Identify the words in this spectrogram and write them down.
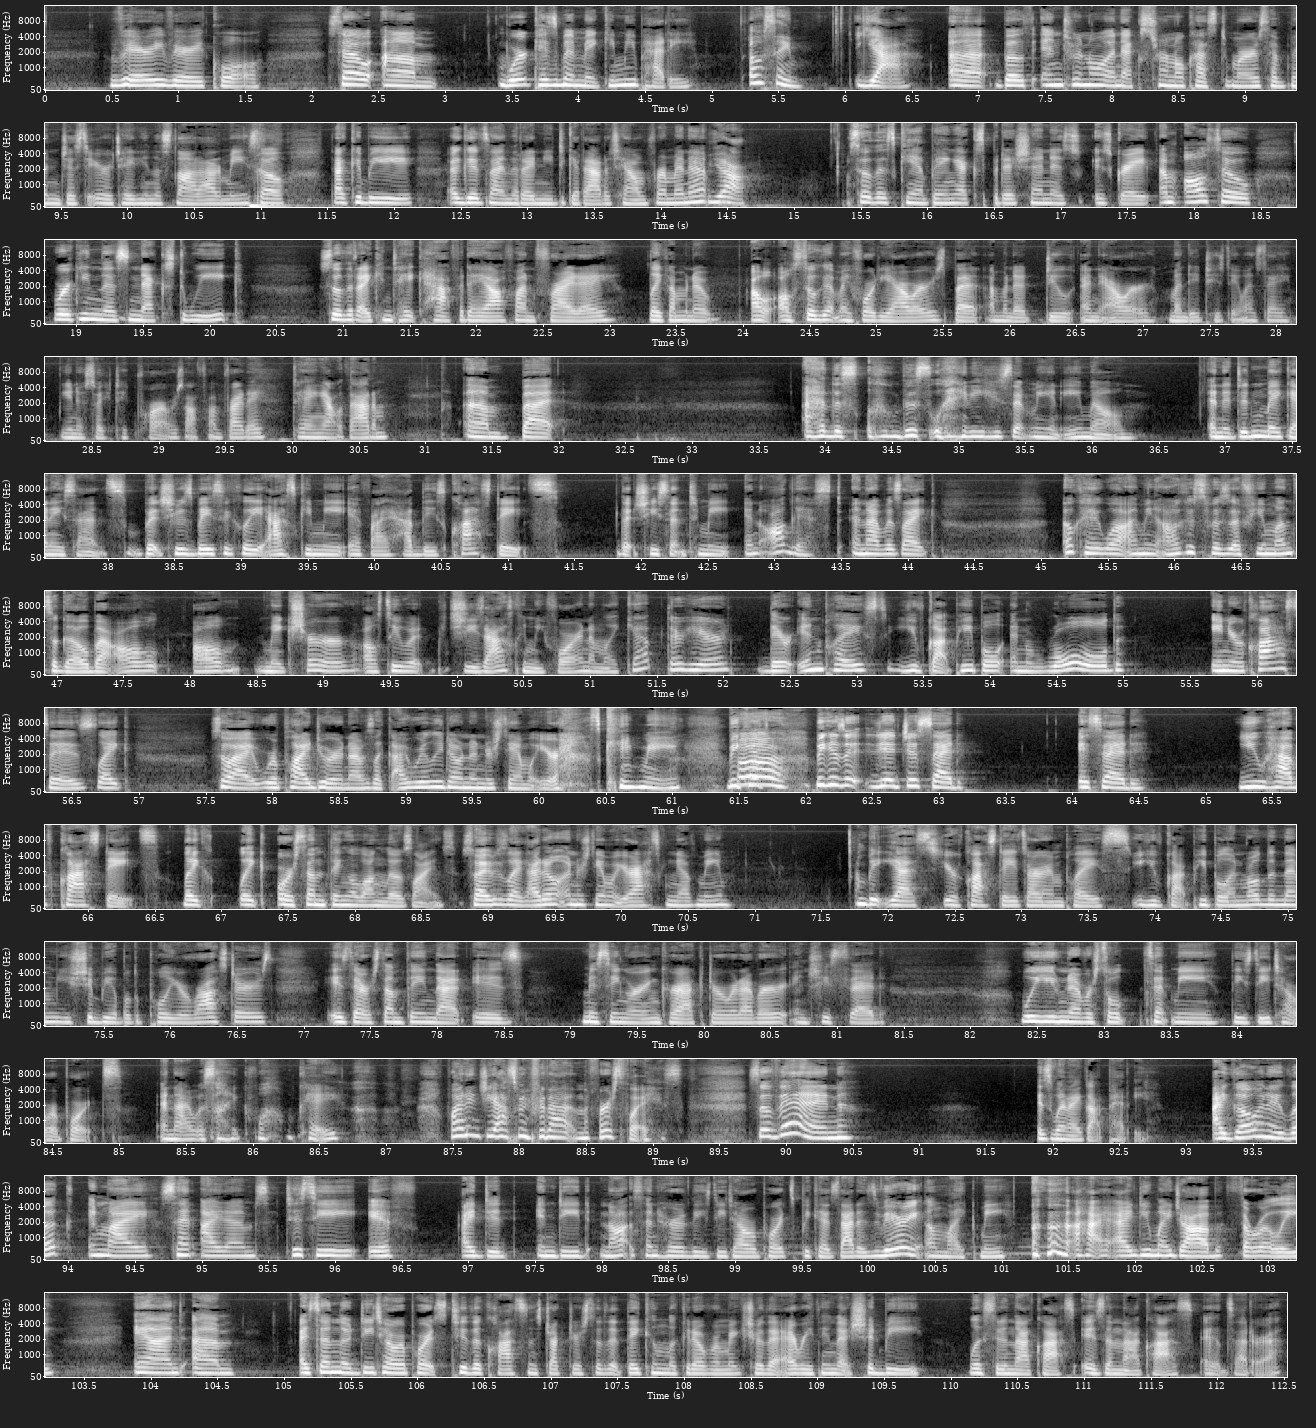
Very, very cool. So, um, work has been making me petty. Oh, same. Yeah. Uh, both internal and external customers have been just irritating the snot out of me. So that could be a good sign that I need to get out of town for a minute. Yeah. So this camping expedition is is great. I'm also working this next week so that I can take half a day off on Friday. Like I'm gonna, I'll, I'll still get my 40 hours, but I'm gonna do an hour Monday, Tuesday, Wednesday. You know, so I can take four hours off on Friday to hang out with Adam. Um, but I had this this lady who sent me an email, and it didn't make any sense. But she was basically asking me if I had these class dates that she sent to me in August, and I was like okay, well, I mean, August was a few months ago, but I'll I'll make sure I'll see what she's asking me for, and I'm like, yep, they're here, they're in place. You've got people enrolled in your classes, like. So I replied to her and I was like, I really don't understand what you're asking me because because it, it just said it said you have class dates like like or something along those lines. So I was like, I don't understand what you're asking of me. But yes, your class dates are in place. You've got people enrolled in them. You should be able to pull your rosters. Is there something that is missing or incorrect or whatever? And she said, Well, you never sold, sent me these detail reports. And I was like, Well, okay. Why didn't you ask me for that in the first place? So then is when I got petty. I go and I look in my sent items to see if I did indeed not send her these detail reports because that is very unlike me. I, I do my job thoroughly. And um, I send the detail reports to the class instructor so that they can look it over and make sure that everything that should be listed in that class is in that class, etc.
